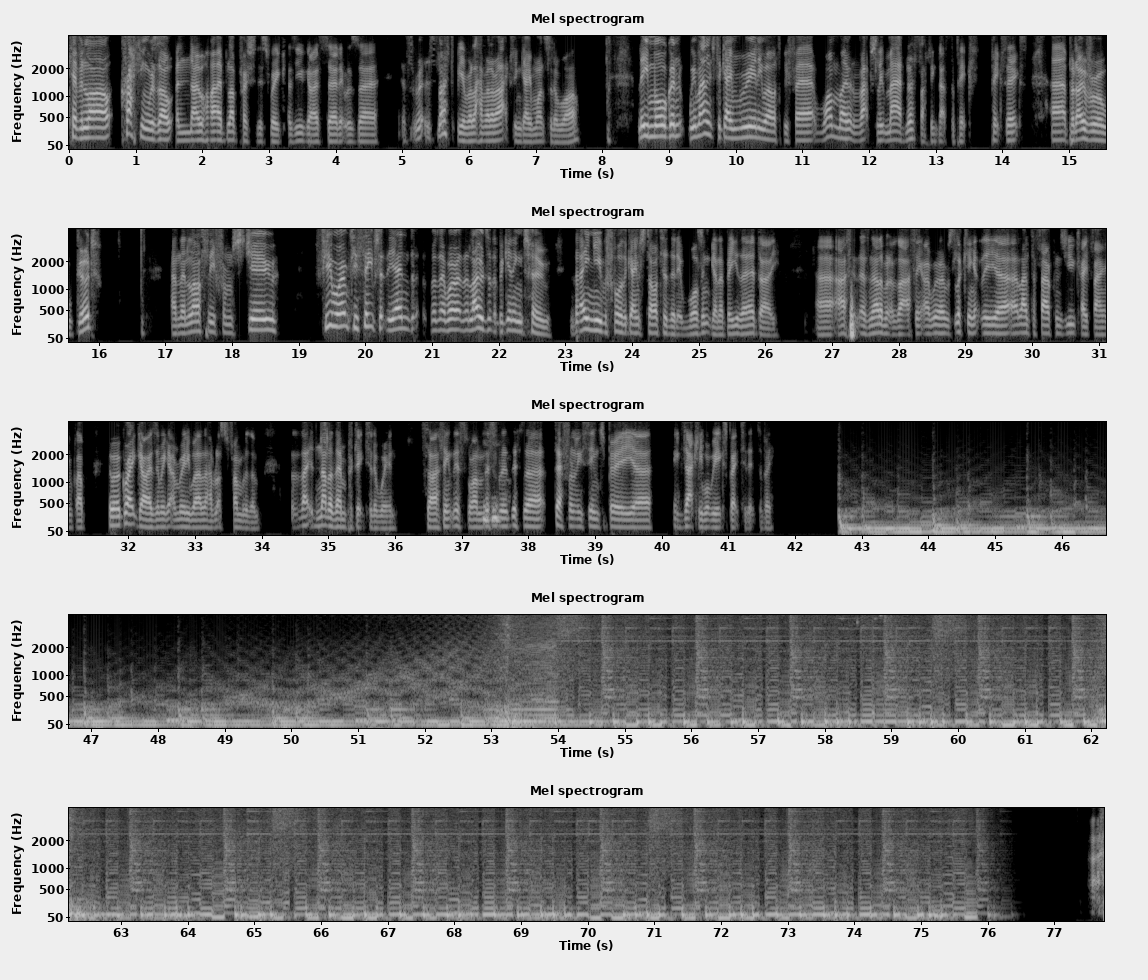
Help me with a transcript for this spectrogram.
Kevin Lyle, cracking result and no high blood pressure this week, as you guys said. It was uh, it's it's nice to be a have a relaxing game once in a while. Lee Morgan, we managed the game really well. To be fair, one moment of absolute madness. I think that's the pick pick six, uh, but overall good. And then lastly from Stu, few more empty seats at the end, but there were the loads at the beginning too. They knew before the game started that it wasn't going to be their day. Uh, I think there's an element of that. I think I, I was looking at the uh, Atlanta Falcons UK fan club, who are great guys, and we get on really well and have lots of fun with them. They, none of them predicted a win, so I think this one, this this uh, definitely seemed to be uh, exactly what we expected it to be.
